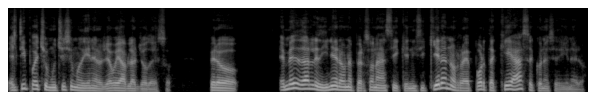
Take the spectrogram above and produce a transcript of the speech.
el tipo ha hecho muchísimo dinero, ya voy a hablar yo de eso, pero en vez de darle dinero a una persona así que ni siquiera nos reporta qué hace con ese dinero,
